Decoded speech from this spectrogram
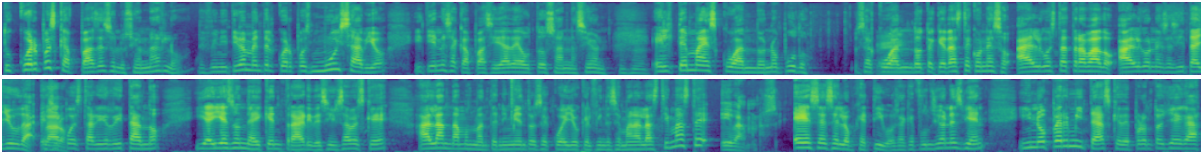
Tu cuerpo es capaz de solucionarlo. Definitivamente el cuerpo es muy sabio y tiene esa capacidad de autosanación. El tema es cuando no pudo. O sea, cuando te quedaste con eso, algo está trabado, algo necesita ayuda, Claro. eso puede estar irritando y ahí es donde hay que entrar y decir, ¿sabes qué? Alan, damos mantenimiento a ese cuello que el fin de semana lastimaste y vámonos. Ese es el objetivo, o sea, que funciones bien y no permitas que de pronto llega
